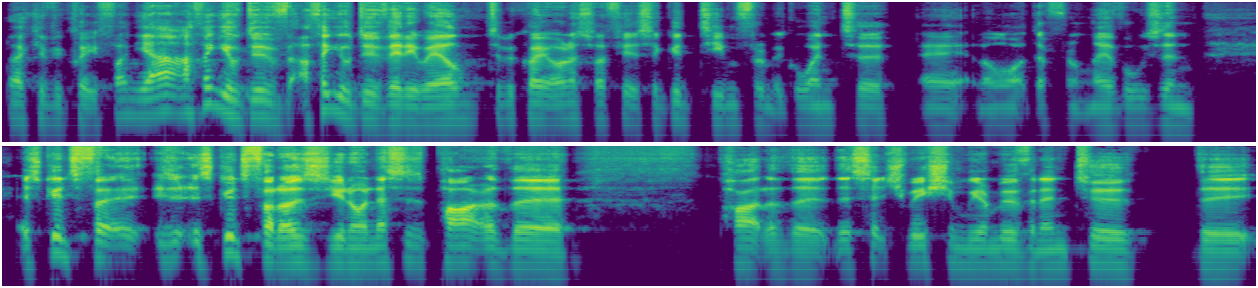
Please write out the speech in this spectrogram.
that could be quite fun. Yeah, I think he'll do. I think he'll do very well. To be quite honest with you, it's a good team for him to go into uh, in a lot of different levels, and it's good for it's good for us, you know. And this is part of the part of the the situation we're moving into. The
